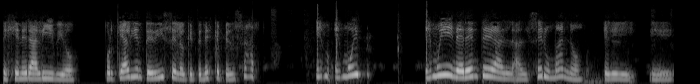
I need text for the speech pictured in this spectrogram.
te genera alivio, porque alguien te dice lo que tenés que pensar. Es, es muy, es muy inherente al, al ser humano el, eh,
